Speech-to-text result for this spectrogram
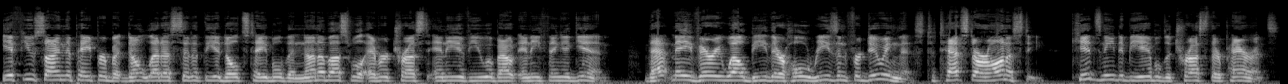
If you sign the paper but don't let us sit at the adults' table, then none of us will ever trust any of you about anything again. That may very well be their whole reason for doing this, to test our honesty. Kids need to be able to trust their parents.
